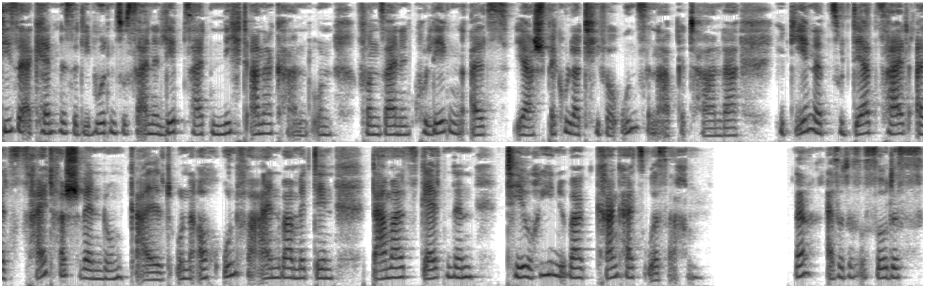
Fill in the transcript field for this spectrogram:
diese Erkenntnisse, die wurden zu seinen Lebzeiten nicht anerkannt und von seinen Kollegen als ja spekulativer Unsinn abgetan, da Hygiene zu der Zeit als Zeitverschwendung galt und auch unvereinbar mit den damals geltenden Theorien über Krankheitsursachen. Ne? Also das ist so das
